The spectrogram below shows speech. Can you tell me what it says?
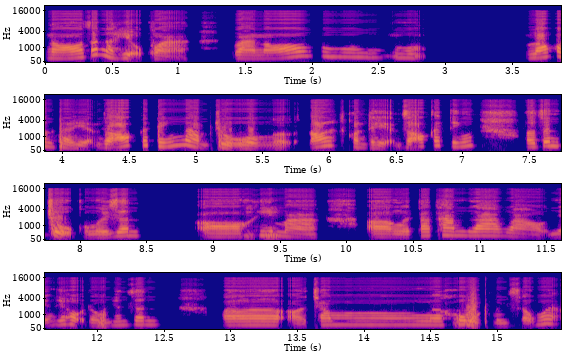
nó rất là hiệu quả và nó nó còn thể hiện rõ cái tính làm chủ của người, nó còn thể hiện rõ cái tính uh, dân chủ của người dân uh, khi mà uh, người ta tham gia vào những cái hội đồng nhân dân uh, ở trong khu vực mình sống ạ.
